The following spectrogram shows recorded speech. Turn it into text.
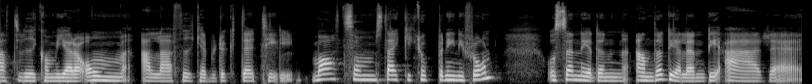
Att vi kommer göra om alla fikaprodukter till mat som stärker kroppen inifrån. Och sen är den andra delen, det är eh,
